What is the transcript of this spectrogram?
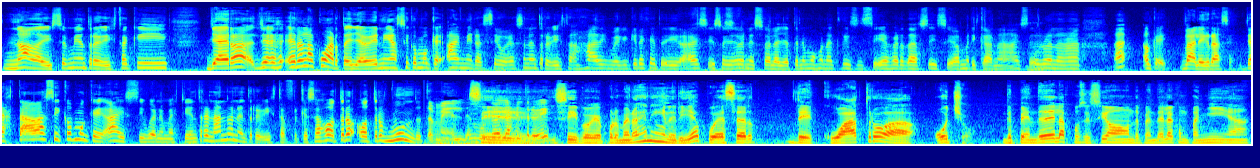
Nada, hice mi entrevista aquí. Ya era, ya era la cuarta, y ya venía así como que, ay, mira, sí, voy a hacer una entrevista. Ajá, dime, ¿qué quieres que te diga? Ay, sí, soy de Venezuela, ya tenemos una crisis. Sí, es verdad, sí, soy americana. Ay, sí, bla, bla. Ah, ok, vale, gracias. Ya estaba así como que, ay, sí, bueno, me estoy entrenando en entrevistas, porque eso es otro, otro mundo también, el mundo de las entrevistas. Sí, porque por lo menos en ingeniería puede ser de 4 a 8. Depende de la posición, depende de la compañía.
